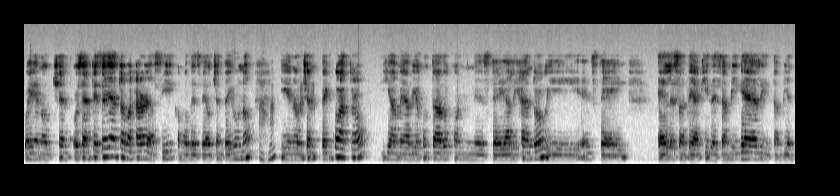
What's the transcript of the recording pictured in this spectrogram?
fue en 80, o sea, empecé a trabajar así como desde 81 y en 84 ya me había juntado con este Alejandro y este él es de aquí de San Miguel y también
